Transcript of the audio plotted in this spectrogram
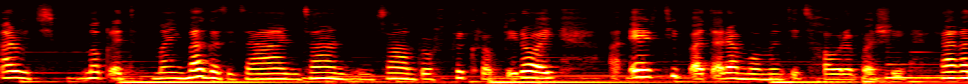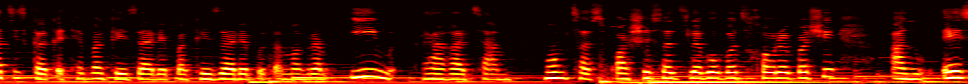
არ ვიცი, მოკლედ, მაი მაგაზე ძალიან ძალიან ძალიან ბევრს ფიქრობდი, რომ აი ერთი პატარა მომენტი ცხოვრებაში, რაღაცის გაკეთება, გეზარება, გეზარებოდა, მაგრამ იმ რაღაცამ მომცა სხვა შესაძლებლობა ცხოვრებაში, ანუ ეს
